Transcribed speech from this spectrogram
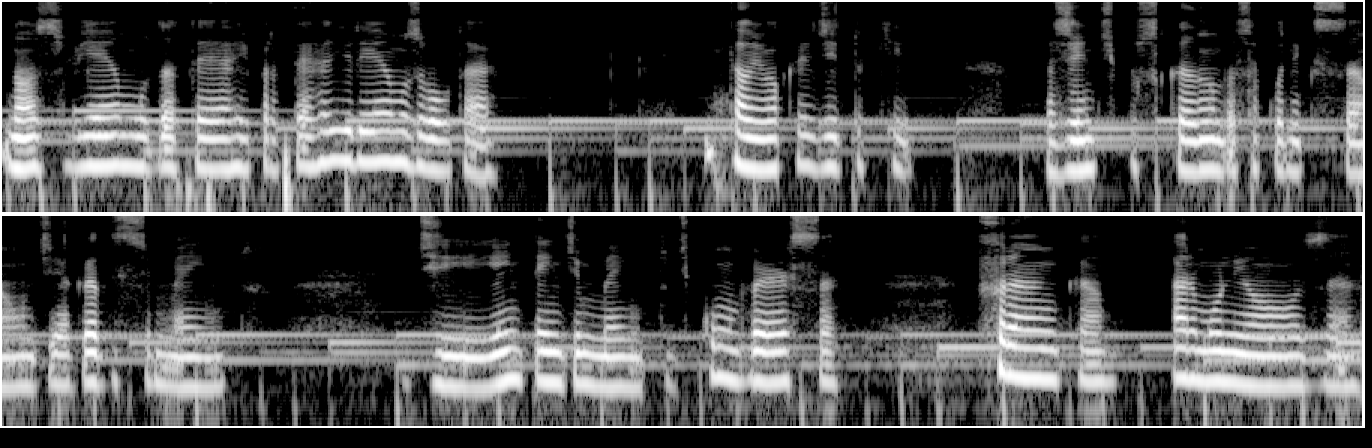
Nós viemos da terra e para a terra iremos voltar. Então eu acredito que a gente buscando essa conexão de agradecimento, de entendimento, de conversa franca, harmoniosa,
